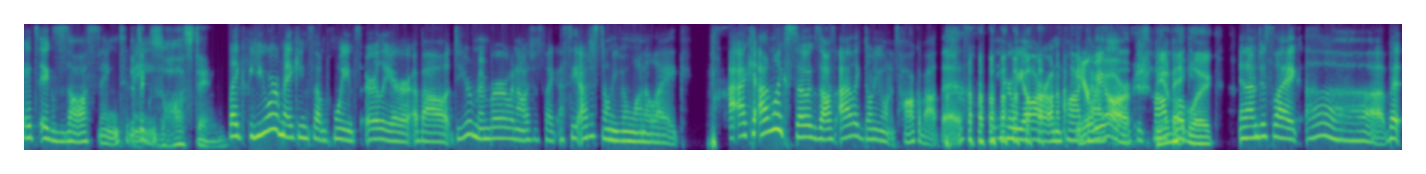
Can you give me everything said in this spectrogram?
It's exhausting to me. It's exhausting. like you were making some points earlier about do you remember when i was just like i see i just don't even want to like I, I i'm like so exhausted i like don't even want to talk about this. And here we are on a podcast Here we are, it's a Being topic. public. and i'm just like uh but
